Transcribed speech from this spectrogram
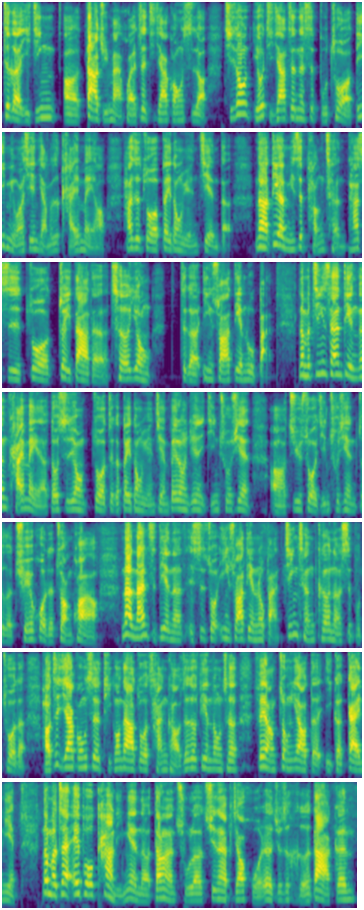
这个已经呃大举买回来这几家公司哦，其中有几家真的是不错。第一名我要先讲的是凯美哦，它是做被动元件的。那第二名是鹏程，它是做最大的车用。这个印刷电路板，那么金山电跟凯美呢，都是用做这个被动元件，被动元件已经出现啊，据说已经出现这个缺货的状况啊。那南子电呢，也是做印刷电路板，金城科呢是不错的。好，这几家公司提供大家做参考，这是电动车非常重要的一个概念。那么在 Apple Car 里面呢，当然除了现在比较火热就是和大跟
